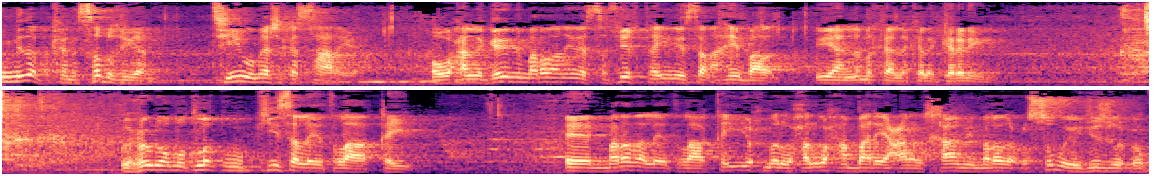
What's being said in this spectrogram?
midabkan sabqigan tii buu meesha ka saaraya. Oo waxaan la garanay maradan inay safiiq tahay inaysan ahayn baa yaan markaa la kala garanayn. Wuxuu hi mulaquhu kiisa la ilaaqay marada la ilaaqay yuxmal waxaa lagu xambaaraya cala alkhami marada cusub yajuuzu wuxuu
